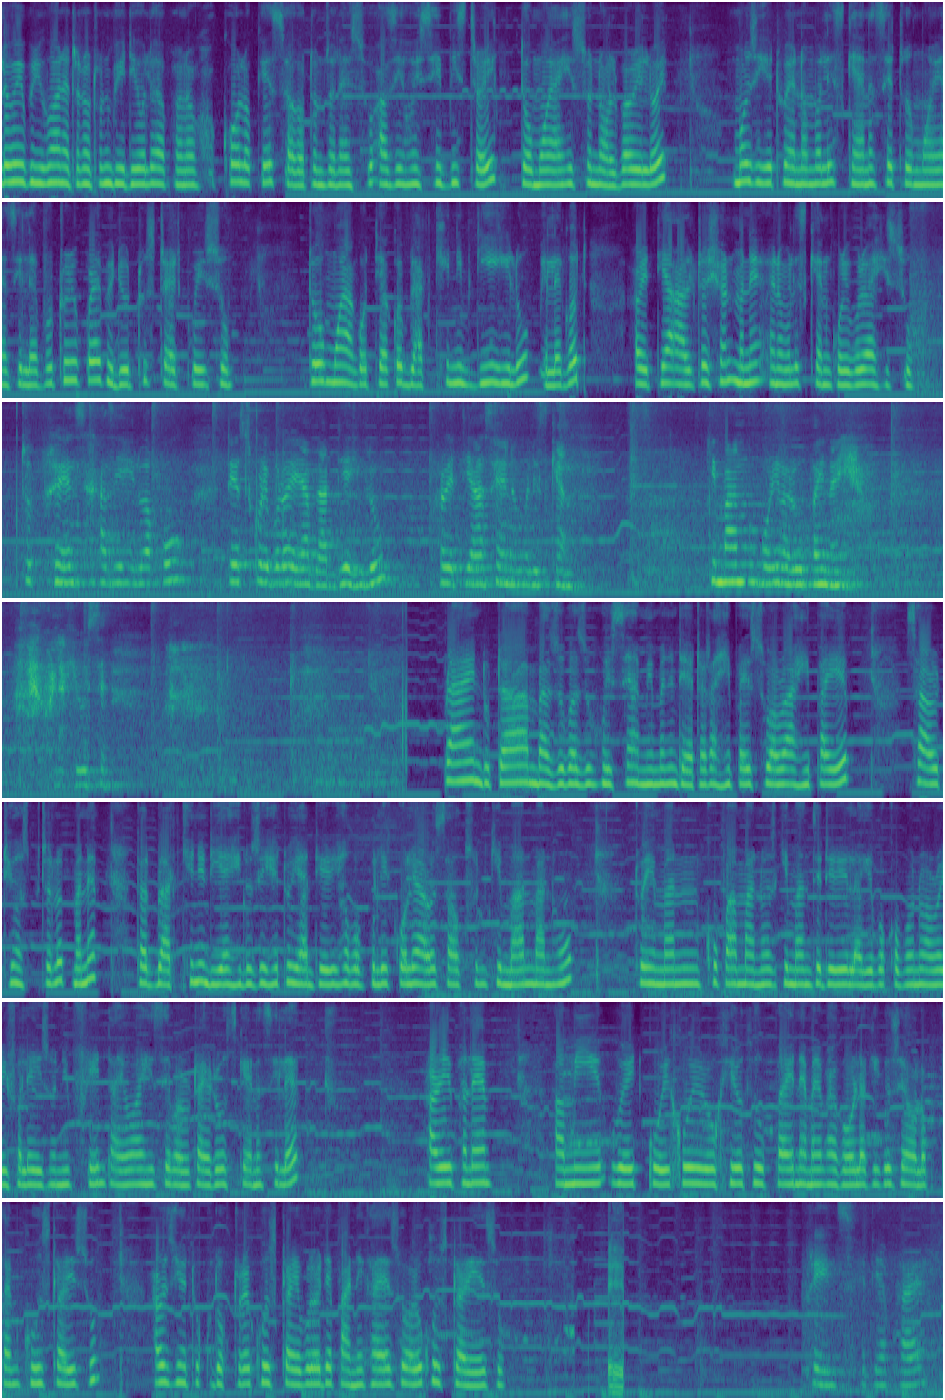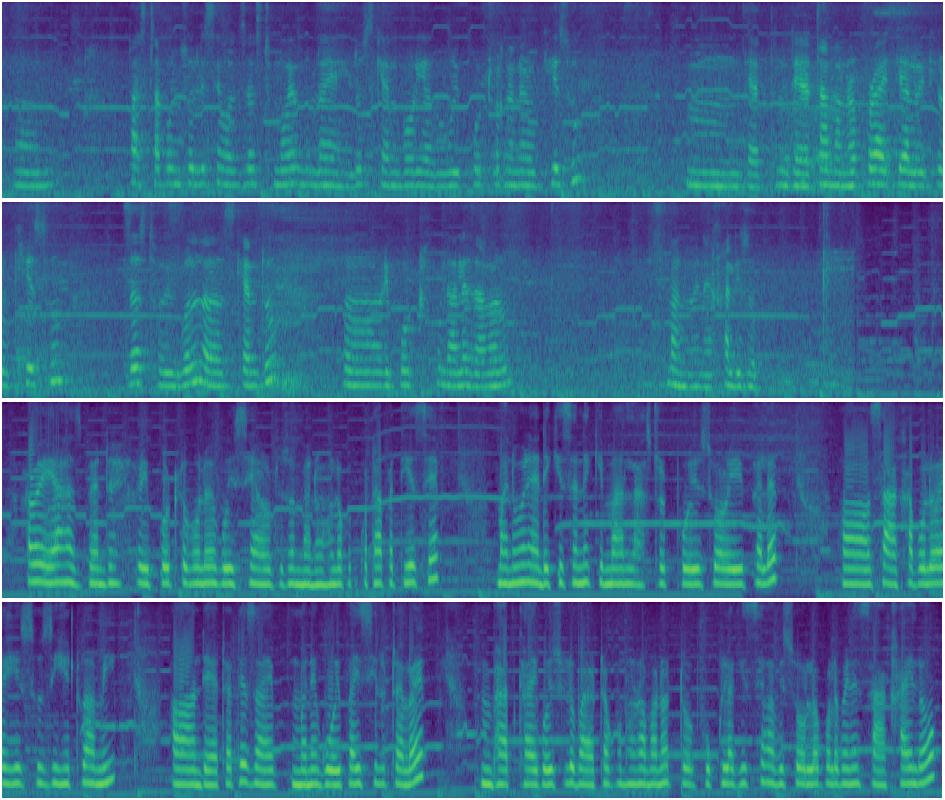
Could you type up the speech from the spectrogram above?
Hello everyone এটা নতুন ভিডিঅ'লৈ আপোনালোক সকলোকে স্বাগতম জনাইছোঁ। আজি হৈছে বিছ তাৰিখ তো মই আহিছোঁ নলবাৰীলৈ। মোৰ যিহেতু এনমলি স্কেন আছে তো মই আজি লেবৰেটৰীৰ পৰাই ভিডিঅ'টো ষ্টাৰ্ট কৰিছোঁ। তো মই আগতীয়াকৈ ব্লাডখিনি দি আহিলোঁ বেলেগত আৰু এতিয়া আল্ট্ৰাচাউণ্ড মানে এনমলি স্কেন কৰিবলৈ আহিছোঁ। তো ফ্ৰেণ্ডছ আজি আহিলোঁ আকৌ টেষ্ট কৰিবলৈ এয়া ব্লাড দি আহিলোঁ আৰু এতিয়া আছে এনমলি স্কেন কিমান কৰিম আৰু উপায় নাই। লাগি গৈছে। প্ৰায় দুটা বাজু বাজু হৈছে আমি মানে ডেৰটাত আহি পাইছোঁ আৰু আহি পায়ে চাৰথি হস্পিটেলত মানে তাত ব্লাডখিনি দি আহিলোঁ। যিহেতু ইয়াত দেৰি হ'ব বুলি ক'লে আৰু চাওকচোন কিমান মানুহ তো ইমান খোপা মানুহ কিমান যে দেৰি লাগিব ক'ব নোৱাৰোঁ। ইফালে এইজনী ফ্ৰেণ্ড তাইও আহিছে বাৰু তাইৰো স্কেন আছিলে। আৰু ইফালে আমি ৱেইট কৰি কৰি ৰখি ৰখি উপায় নাই মানে ভাগৰ লাগি গৈছে অলপ টাইম খোজ কাঢ়িছোঁ আৰু যিহেতু ডক্টৰে খোজ কাঢ়িবলৈ দিয়ে পানী খাই আছোঁ আৰু খোজ কাঢ়ি আছোঁ। ফ্ৰেণ্ডছ এতিয়া প্ৰায় পাঁচটা পঞ্চল্লিছে হ'ল জাষ্ট মই ওলাই আহিলোঁ স্কেন আৰু ৰিপৰ্টৰ কাৰণে ৰখি আছোঁ। ডেৰটামানৰ পৰা এতিয়ালৈকে ৰখি আছোঁ। জাষ্ট হৈ গ'ল স্কেনটো ৰিপৰ্ট ওলালে যাম আৰু। মানুহে নাই খালী য'ত আৰু এয়া হাজবেণ্ডে ৰিপৰ্ট ল'বলৈ গৈছে আৰু দুজন মানুহৰ লগত কথা পাতি আছে। মানুহে নেদেখিছেনে কিমান লাষ্টত পৰিছোঁ আৰু এইফালে চাহ খাবলৈ আহিছোঁ। যিহেতু আমি ডেৰটাতে যাই মানে গৈ পাইছিলোঁ তালৈ। ভাত খাই গৈছিলোঁ বাৰটা পোন্ধৰমানত তো ভোক লাগিছে। ভাবিছোঁ অলপ অলপ এনে চাহ খাই লওঁ।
